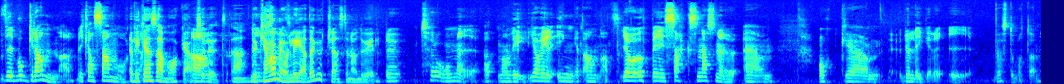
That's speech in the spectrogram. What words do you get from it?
Vi bor grannar. Vi kan samåka. Ja, vi kan samåka, absolut. Ja. Du Mysigt. kan vara med och leda gudstjänsten om du vill. Du, tro mig att man vill. Jag vill inget annat. Jag var uppe i Saxnäs nu. ehm, och ehm, det ligger i Västerbotten.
